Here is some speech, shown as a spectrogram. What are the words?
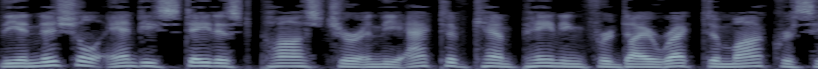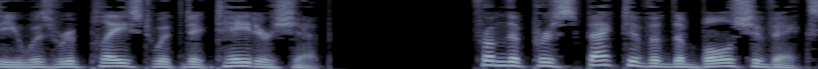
the initial anti-statist posture and the active campaigning for direct democracy was replaced with dictatorship. From the perspective of the Bolsheviks,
